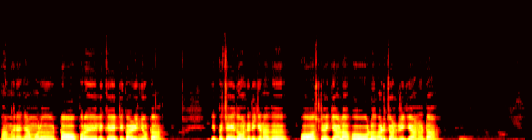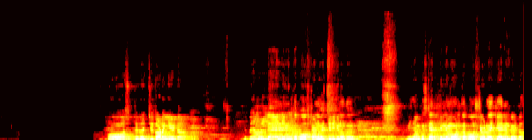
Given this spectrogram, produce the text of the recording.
അങ്ങനെ നമ്മൾ ടോപ്പ് റെയിൽ കയറ്റി കഴിഞ്ഞു കേട്ടോ ഇപ്പം ചെയ്തുകൊണ്ടിരിക്കുന്നത് പോസ്റ്റ് വെക്കാനുള്ള ഹോൾ അടിച്ചുകൊണ്ടിരിക്കുകയാണ് കേട്ടോ പോസ്റ്റ് വെച്ച് തുടങ്ങിയിട്ടാണ് ഇപ്പം നമ്മൾ ലാൻഡിങ്ങിലത്തെ പോസ്റ്റാണ് വെച്ചിരിക്കുന്നത് ഇനി നമുക്ക് സ്റ്റെപ്പിന്റെ മുകളിലത്തെ പോസ്റ്റുകൾ വെക്കാനുണ്ട് കേട്ടോ.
